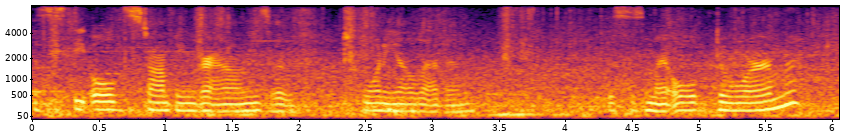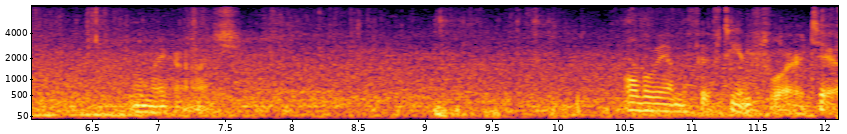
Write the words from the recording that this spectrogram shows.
This is the old stomping grounds of 2011. This is my old dorm. Oh my gosh. All the way on the 15th floor, too.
